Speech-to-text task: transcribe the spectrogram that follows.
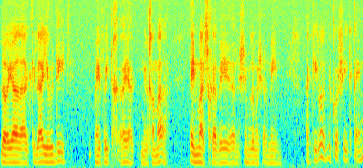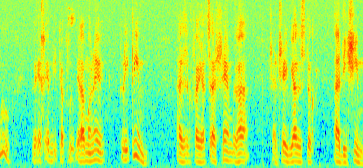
לא היה לה קהילה יהודית, מאיפה התחרה מלחמה, אין מסחה ואנשים לא משלמים. הקהילות בקושי התקיימו, ואיך הם יטפלו בהמוני פליטים. אז כבר יצא שם רע שאנשי ביאלסטוק אדישים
